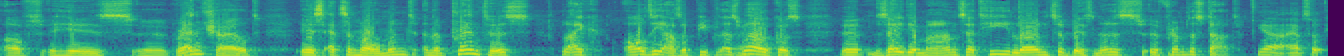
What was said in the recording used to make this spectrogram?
of his grandchild is at the moment an apprentice like all the other people as yeah. well, because uh, they demand that he learns the business uh, from the start. Yeah, absolutely.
